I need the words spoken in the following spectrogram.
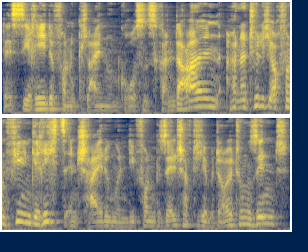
Da ist die Rede von kleinen und großen Skandalen, aber natürlich auch von vielen Gerichtsentscheidungen, die von gesellschaftlicher Bedeutung sind,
